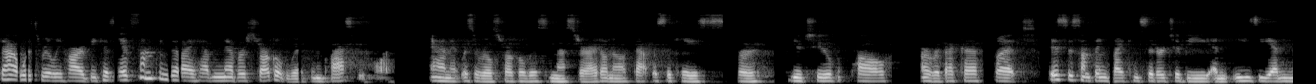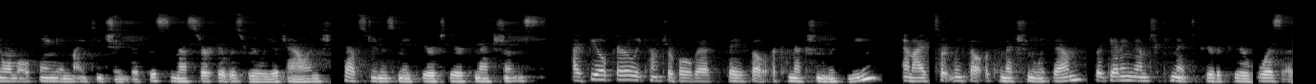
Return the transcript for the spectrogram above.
That was really hard because it's something that I have never struggled with in class before. And it was a real struggle this semester. I don't know if that was the case for you too, Paul or Rebecca, but this is something that I consider to be an easy and normal thing in my teaching. But this semester, it was really a challenge to have students make peer to peer connections. I feel fairly comfortable that they felt a connection with me and I certainly felt a connection with them. But getting them to connect peer to peer was a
